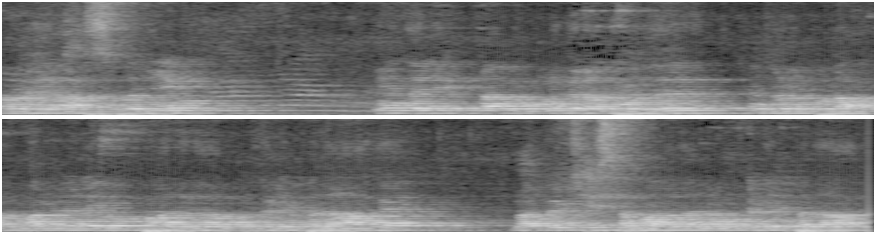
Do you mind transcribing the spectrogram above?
அவருடைய ஆஸ்வதியும் இந்த நாங்கள் உண்கிற போது எங்களுக்குள்ளாக மனநிலையும் பாதுகாப்பு கிடைப்பதாக மகிழ்ச்சி சமாதானம் கிடைப்பதாக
